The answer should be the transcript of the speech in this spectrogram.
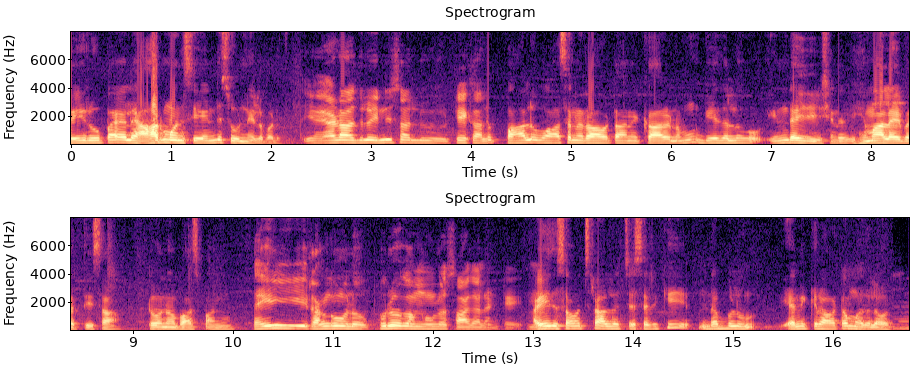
వెయ్యి రూపాయల హార్మోన్స్ వేయండి సూడు నిలబడుతుంది. ఏడాదిలో ఎన్నిసార్లు టీకాలు? పాలు వాసన రావటానికి కారణము గేదెల్లో ఇండైజేషన్ హిమాలయ బత్తీసా టోనోపాస్పాను. డైరీ రంగంలో పురోగమనంలో సాగాలంటే ఐదు సంవత్సరాలు వచ్చేసరికి డబ్బులు వెనక్కి రావటం మొదలవుతుంది.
